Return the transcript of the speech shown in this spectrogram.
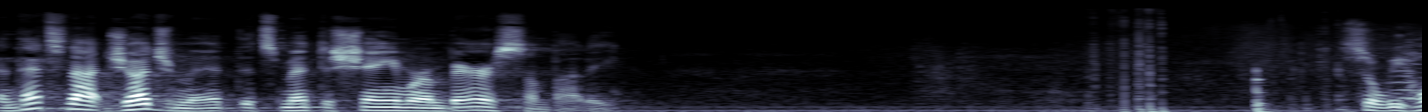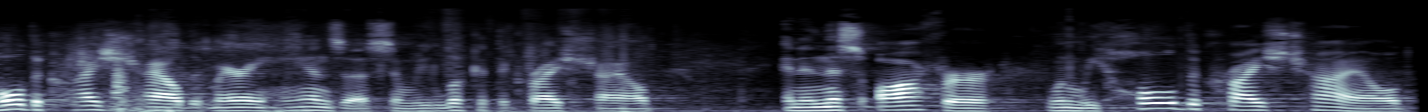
And that's not judgment that's meant to shame or embarrass somebody. So we hold the Christ child that Mary hands us and we look at the Christ child. And in this offer, when we hold the Christ child,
